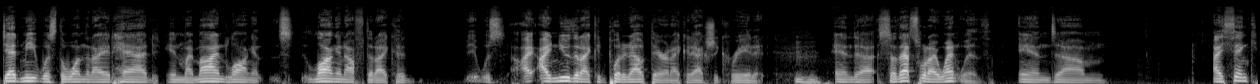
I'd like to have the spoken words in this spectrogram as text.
Dead Meat was the one that I had had in my mind long long enough that I could it was I, I knew that I could put it out there and I could actually create it. And uh, so that's what I went with. And um, I think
